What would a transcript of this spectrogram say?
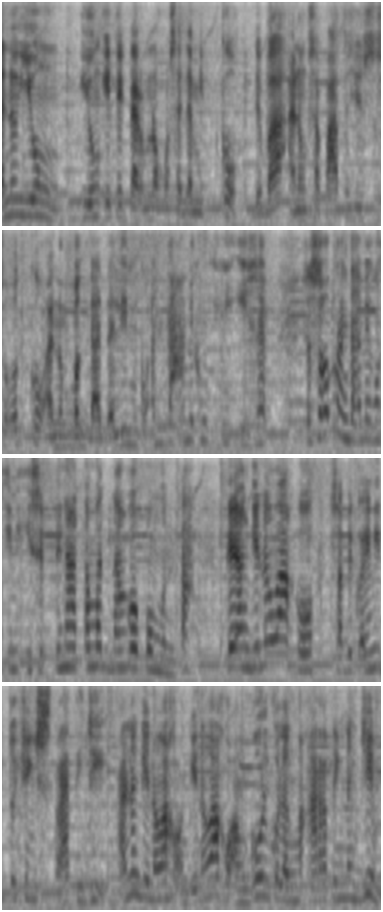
Ano yung yung ititerno ko sa damit ko, 'di ba? Anong sapatos yung susuot ko, anong bag dadalhin ko. Ang dami kong iniisip. Sa sobrang dami kong iniisip, tinatamad na ako pumunta. Kaya ang ginawa ko, sabi ko, I need to change strategy. Anong ginawa ko? Ang ginawa ko, ang goal ko lang makarating ng gym.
